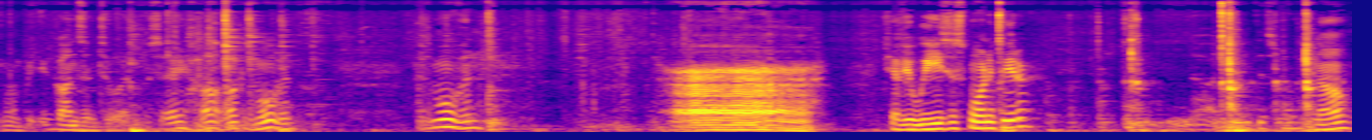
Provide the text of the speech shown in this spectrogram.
Come on, put your guns into it. See? Oh, look, it's moving. It's moving. Arrgh. Did you have your wheeze this morning, Peter? No, I didn't this one. No?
